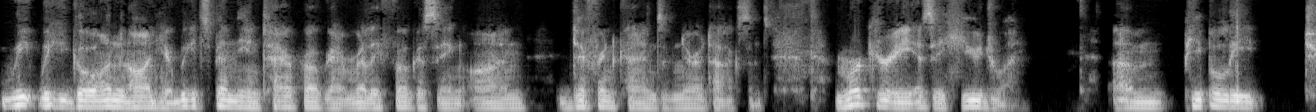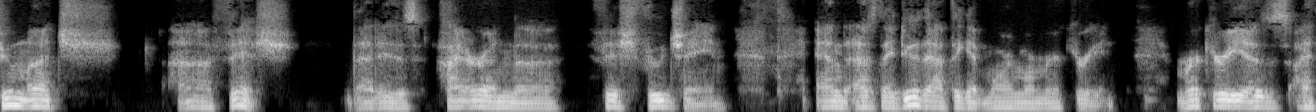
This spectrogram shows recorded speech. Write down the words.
we, we could go on and on here. We could spend the entire program really focusing on different kinds of neurotoxins. Mercury is a huge one. Um, people eat too much uh, fish that is higher in the fish food chain. And as they do that, they get more and more mercury. Mercury is, I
